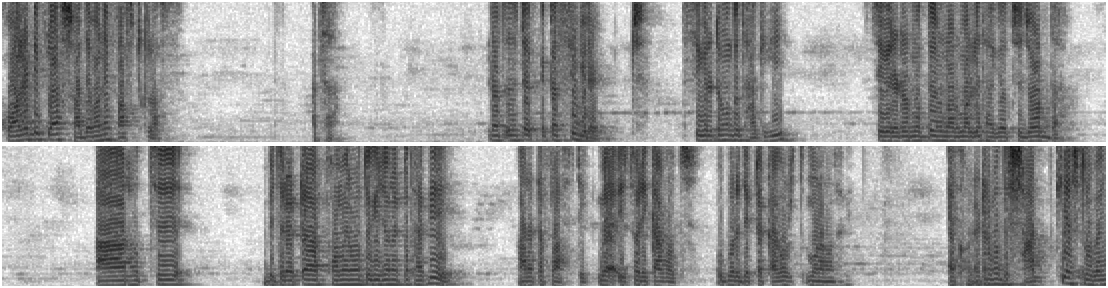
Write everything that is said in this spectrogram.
কোয়ালিটি প্লাস স্বাদে মানে ফার্স্ট ক্লাস। আচ্ছা এটা হচ্ছে একটা সিগারেট। সিগারেটের মধ্যে থাকে কি? সিগারেটের মধ্যে নর্মালি থাকে হচ্ছে জর্দা। আর হচ্ছে ভিতরে একটা ফর্মের মতো কি যেন একটা থাকে? আর একটা প্লাস্টিক সরি কাগজ। উপরে যে একটা কাগজ মোড়ানো থাকে। এখন এটার মধ্যে স্বাদ কি আসলো ভাই?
